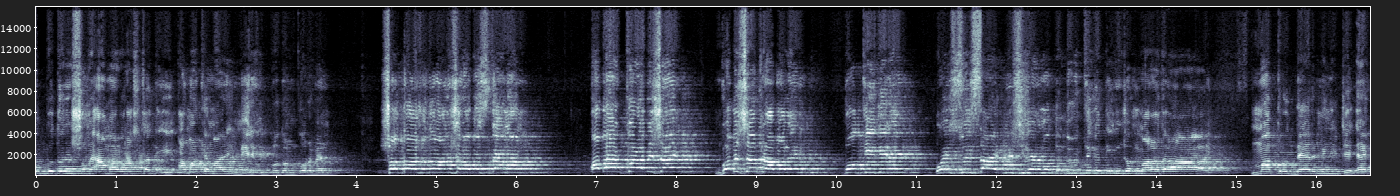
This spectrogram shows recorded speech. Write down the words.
উদ্বোধনের সময় আমার রাস্তা দিয়ে আমাকে মারে, মেরে উদ্বোধন করবেন। শত শত মানুষের অবস্থা এমন। অবাক করা বিষয়। গবেষকরা বলেন, প্রতিদিনে ওই সুইসাইড মেশিনের মধ্যে দুই থেকে তিনজন মারা যায়। মাত্র দেড় মিনিটে, এক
